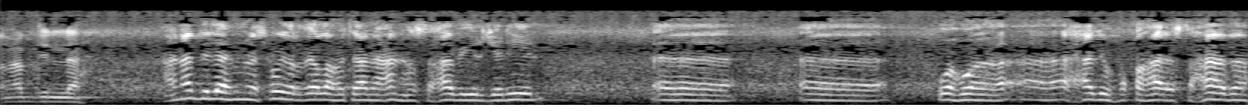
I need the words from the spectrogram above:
عن عبد الله. عن عبد الله بن مسعود رضي الله تعالى عنه الصحابي الجليل آآ آآ وهو أحد فقهاء الصحابة.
